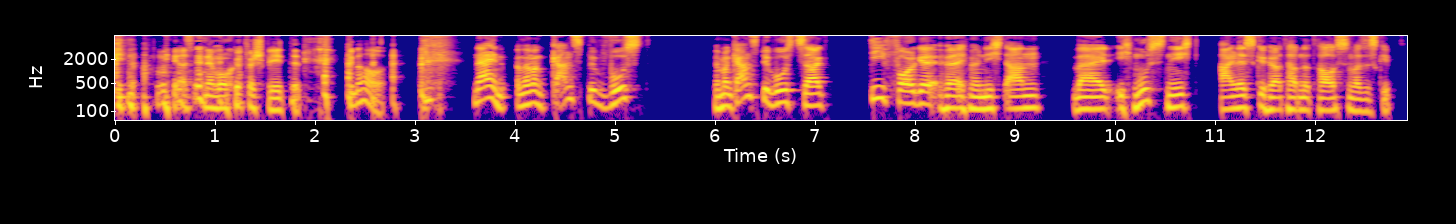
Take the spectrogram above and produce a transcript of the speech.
genau, erst eine Woche verspätet. Genau. Nein, wenn man ganz bewusst, wenn man ganz bewusst sagt, die Folge höre ich mir nicht an, weil ich muss nicht alles gehört haben da draußen, was es gibt.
